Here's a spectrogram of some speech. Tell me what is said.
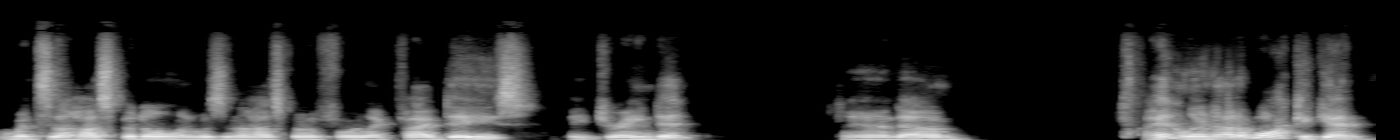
went to the hospital and was in the hospital for like five days. They drained it. And um, I had to learn how to walk again.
